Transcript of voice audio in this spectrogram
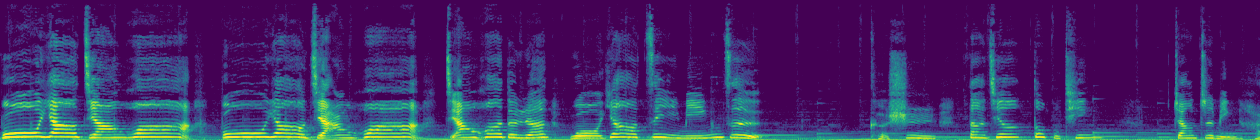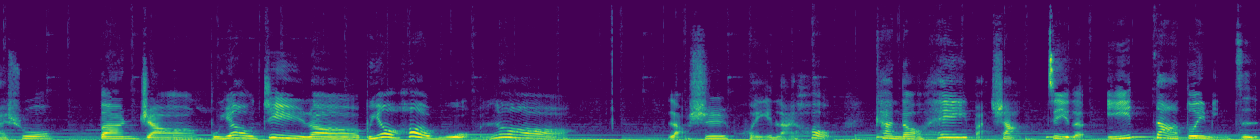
不要讲话，不要讲话，讲话的人我要记名字。”可是大家都不听。张志明还说：“班长，不要记了，不要害我们了。”老师回来后，看到黑板上记了一大堆名字，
